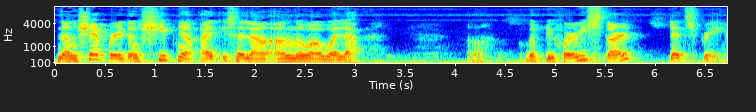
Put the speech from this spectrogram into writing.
ng shepherd ang sheep niya kahit isa lang ang nawawala. Oh, but before we start, let's pray.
